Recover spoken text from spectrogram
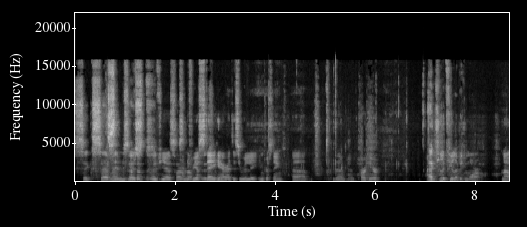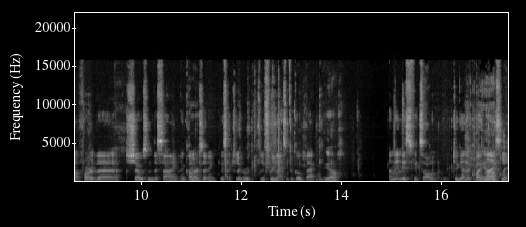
six, seven. So, so if you if this stay here, it is really interesting. Uh, the, part here. I actually feel a bit more now for the chosen design and color Mhm. setting. This actually looks really nice. If you go back, yeah, I mean, this fits all together quite Yeah. nicely.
